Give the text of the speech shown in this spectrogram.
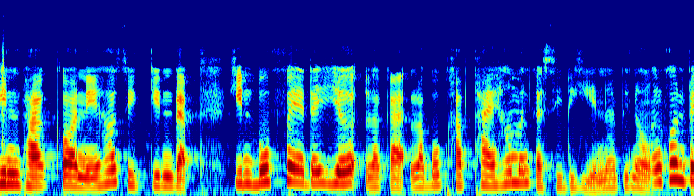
กินพักก่อนนี่เฮาสิกินแบบกินบุฟเฟ่ต์ได้เยอะแล้วก็ระบบขับถ่ายเฮามันก็สิดีนะพี่น้องบางคนไป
